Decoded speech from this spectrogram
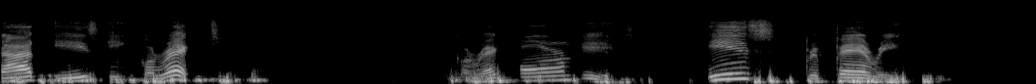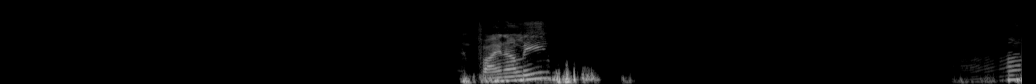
that is incorrect. The correct form is is preparing. And finally, uh,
